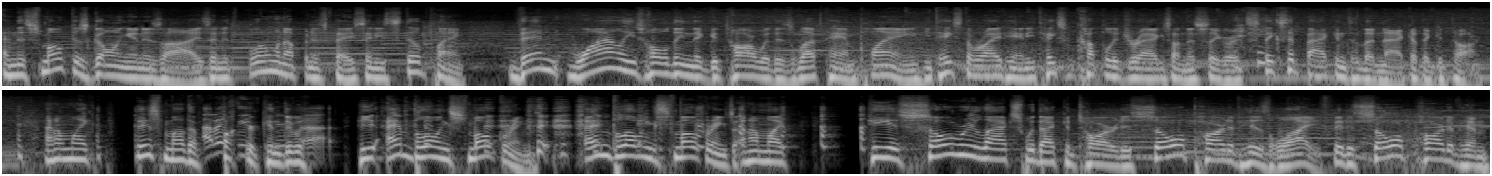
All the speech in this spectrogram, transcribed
and the smoke is going in his eyes, and it's blowing up in his face, and he's still playing. Then, while he's holding the guitar with his left hand playing, he takes the right hand, he takes a couple of drags on the cigarette, sticks it back into the neck of the guitar. And I'm like, this motherfucker can do it. He and blowing smoke rings and blowing smoke rings. And I'm like, he is so relaxed with that guitar. It is so a part of his life. It is so a part of him.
